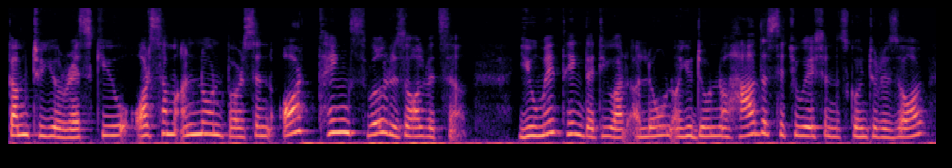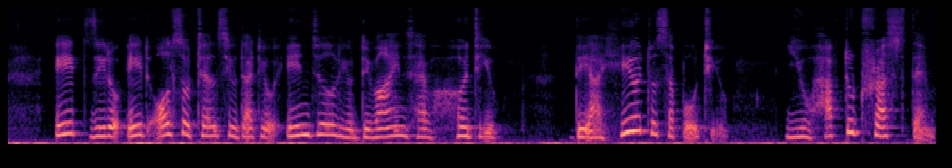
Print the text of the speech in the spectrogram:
come to your rescue or some unknown person or things will resolve itself. You may think that you are alone or you don't know how the situation is going to resolve. 808 also tells you that your angel, your divines have heard you. They are here to support you. You have to trust them.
